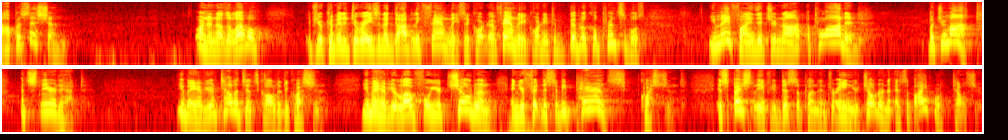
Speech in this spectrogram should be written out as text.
opposition. Or, on another level, if you're committed to raising a godly families, a family according to biblical principles, you may find that you're not applauded, but you're mocked and sneered at. You may have your intelligence called into question. You may have your love for your children and your fitness to be parents questioned, especially if you discipline and train your children as the Bible tells you.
